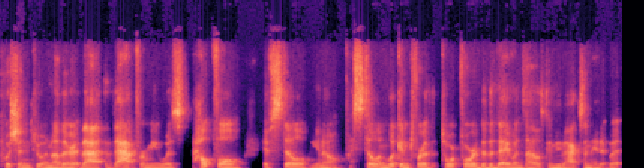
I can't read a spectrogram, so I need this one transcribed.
pushing into another. That that for me was helpful. If still, you know, I still am looking for the, to, forward to the day when Silas can be vaccinated. But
